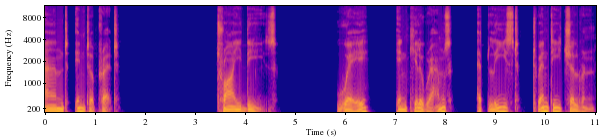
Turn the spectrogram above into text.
and interpret. Try these. Weigh in kilograms at least 20 children,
